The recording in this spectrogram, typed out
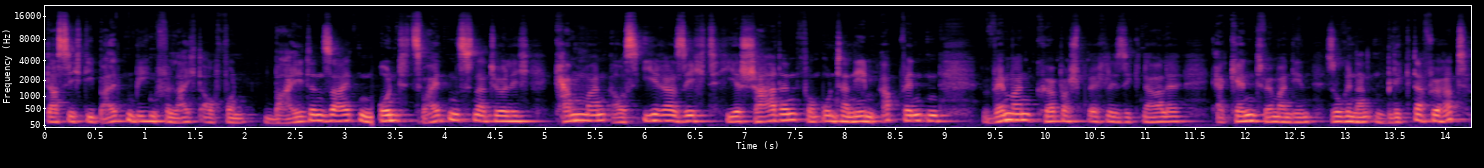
dass sich die Balken biegen, vielleicht auch von beiden Seiten? Und zweitens natürlich, kann man aus Ihrer Sicht hier Schaden vom Unternehmen abwenden, wenn man körpersprechliche Signale erkennt, wenn man den sogenannten Blick dafür hat?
